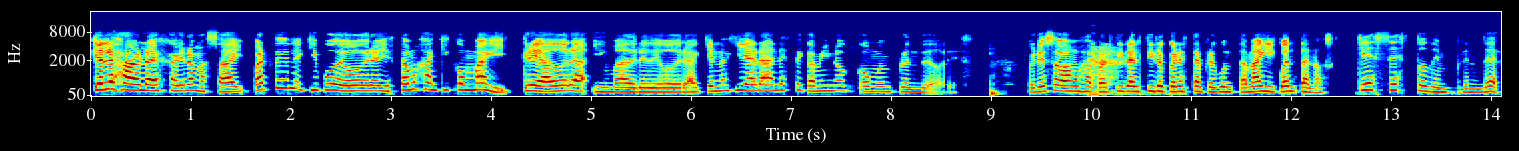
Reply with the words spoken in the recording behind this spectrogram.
¿Quién les habla es Javiera Masay, parte del equipo de Odra, y estamos aquí con Maggie, creadora y madre de Odra, quien nos guiará en este camino como emprendedores. Por eso vamos a partir al tiro con esta pregunta. Maggie, cuéntanos, ¿qué es esto de emprender?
